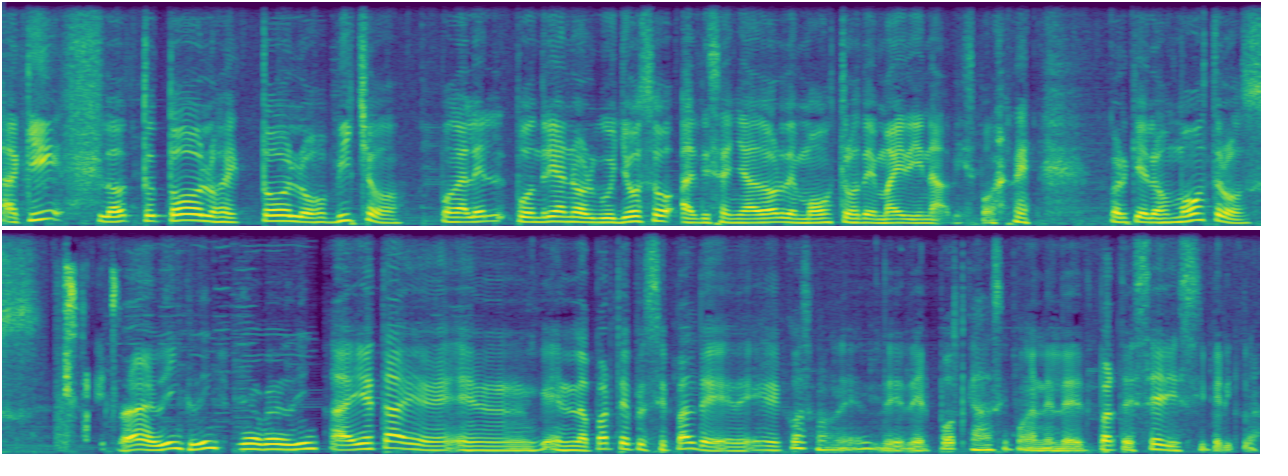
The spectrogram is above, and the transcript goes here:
aquí lo- todos los todos los bichos, póngale, pondrían orgulloso al diseñador de monstruos de Mighty Navis, póngale, porque los monstruos Ah, link, link, link. ahí está eh, en, en la parte principal de, de, de cosas, de- de- del podcast, así pónganle de parte de series y películas.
